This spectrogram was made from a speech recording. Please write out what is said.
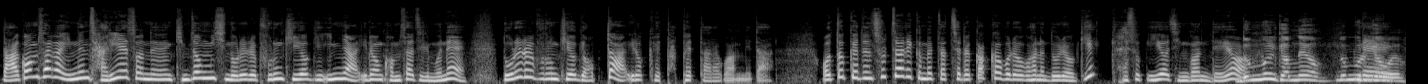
나 검사가 있는 자리에서는 김정민 씨 노래를 부른 기억이 있냐 이런 검사 질문에 노래를 부른 기억이 없다 이렇게 답했다라고 합니다. 어떻게든 술자리 금액 자체를 깎아보려고 하는 노력이 계속 이어진 건데요. 눈물 겹네요. 눈물이 네. 겨워요.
